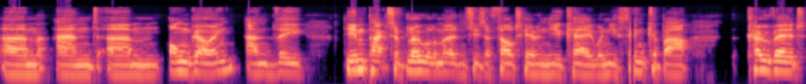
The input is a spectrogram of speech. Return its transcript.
um, and um, ongoing, and the the impacts of global emergencies are felt here in the UK. When you think about COVID,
